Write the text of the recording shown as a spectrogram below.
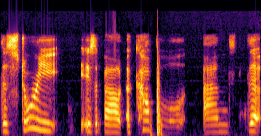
the story is about a couple, and the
